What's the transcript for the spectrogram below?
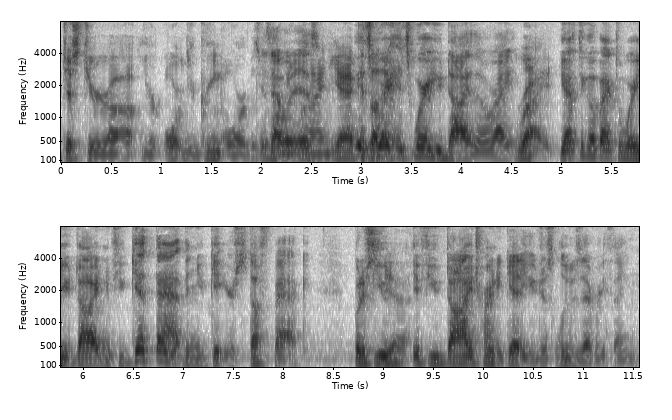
just your uh your or your green orb is, Is what that what it leave is? Yeah, it's because where it's where you die though, right? right. You have to go back to where you died, and if you get that, then you get your stuff back. But if you Yeah. if you die trying to get it, you just lose everything.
